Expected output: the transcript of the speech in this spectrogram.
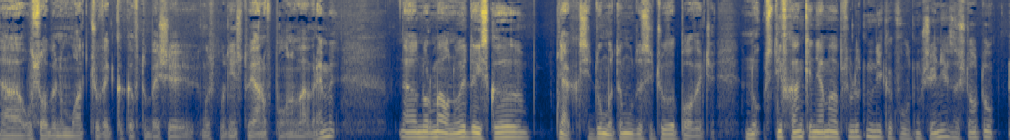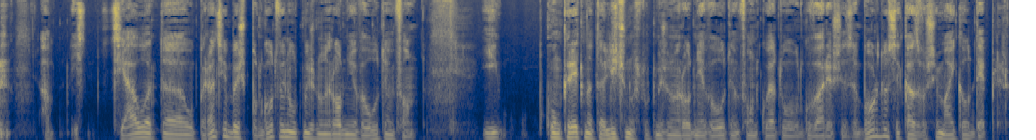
А, особено млад човек, какъвто беше господин Стоянов по това време. А, нормално е да иска някакси думата му да се чува повече. Но Стив Ханке няма абсолютно никакво отношение, защото а, цялата операция беше подготвена от Международния валутен фонд. И конкретната личност от Международния валутен фонд, която отговаряше за борда, се казваше Майкъл Деплер.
